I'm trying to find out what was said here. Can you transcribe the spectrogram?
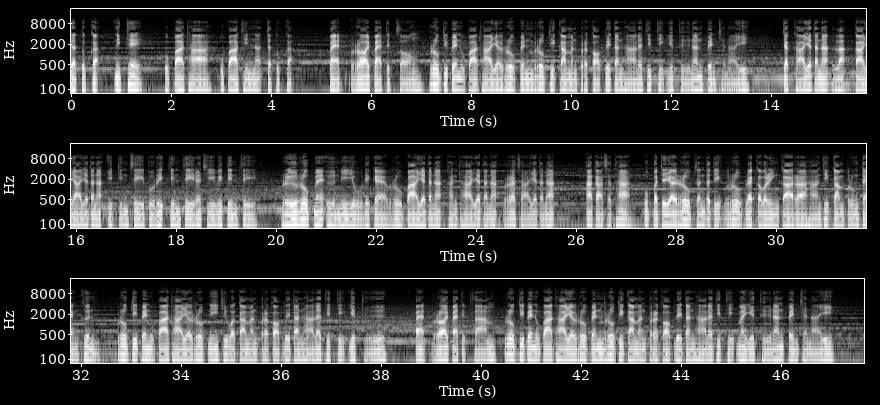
จตุกะ นิเทศ อุปาทา อุปาทินนจตุกะ 882 รูปที่เป็นอุปาทายรูปเป็นรูปที่กรรมมันประกอบด้วยตัณหาและทิฏฐิยึดถือนั้นเป็นไฉนจักขายตนะละกายายตนะอิทธินรีปุริสินรีและชีวิตินรีหรือรูปแม้อื่นมีอยู่ได้แก่ รูปายตนะคันธายตนะรสายตนะ อากาศธาตุ อุปจยรูปสันตติรูปและกวริงการาหารที่กรรมปรุงแต่งขึ้น รูปที่เป็นอุปาทายรูปนี้ชื่อว่ากรรมมันประกอบด้วยตัณหาและทิฏฐิยึดถือ 883 รูปที่เป็นอุปาทายรูปเป็นรูปที่กรรมมันประกอบด้วยตัณหาและทิฏฐิไม่ยึดถือนั้นเป็นไฉน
